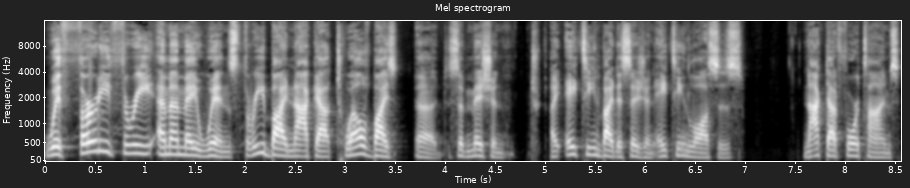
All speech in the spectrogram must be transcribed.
with 33 MMA wins, three by knockout, 12 by uh, submission, uh, 18 by decision, 18 losses, knocked out four times.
